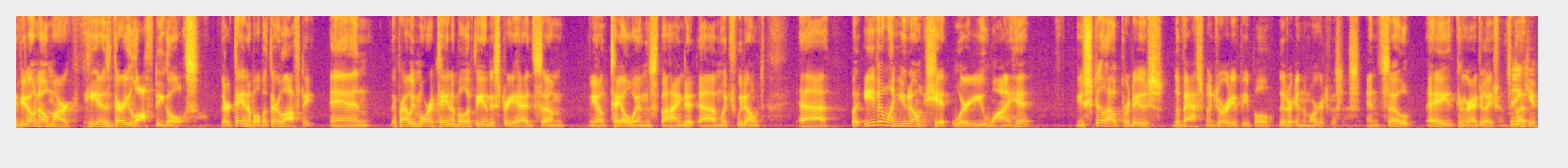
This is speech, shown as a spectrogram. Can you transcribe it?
if you don't know Mark, he has very lofty goals. They're attainable, but they're lofty. And they're probably more attainable if the industry had some, you know, tailwinds behind it, um, which we don't. Uh, but even when you don't hit where you want to hit, you still outproduce the vast majority of people that are in the mortgage business. And so, A, congratulations. Thank But- you.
